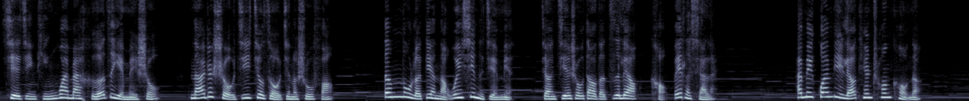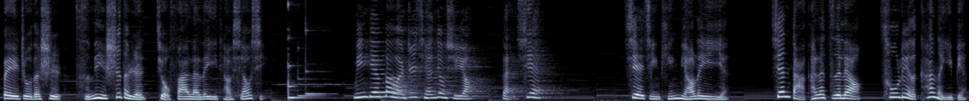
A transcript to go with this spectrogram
谢景亭外卖盒子也没收，拿着手机就走进了书房，登录了电脑微信的界面，将接收到的资料拷贝了下来。还没关闭聊天窗口呢，备注的是此密室的人就发来了一条消息。明天傍晚之前就需要，感谢。谢景亭瞄了一眼，先打开了资料，粗略的看了一遍，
